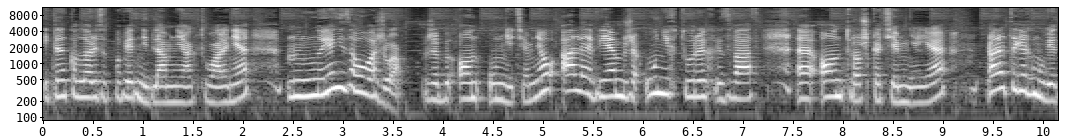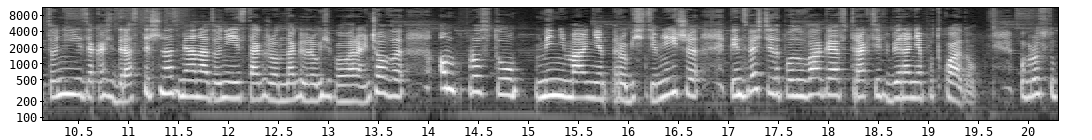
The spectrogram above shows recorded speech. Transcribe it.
i ten kolor jest odpowiedni dla mnie aktualnie. Mm, No ja nie zauważyłam, żeby on u mnie ciemniał, ale wiem, że u niektórych z Was e, on troszkę ciemnieje. Ale tak jak mówię, to nie jest jakaś drastyczna zmiana, to nie jest tak, że on nagle robi się pomarańczowy. On po prostu minimalnie robi się ciemniejszy, więc weźcie to pod uwagę w trakcie wybierania podkładu. Po prostu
